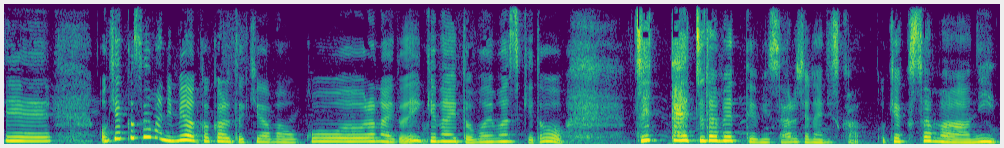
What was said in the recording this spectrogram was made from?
で、お客様に迷惑かかるときは、まあ怒らないとね、いけないと思いますけど、絶対やっちゃダメっていうミスあるじゃないですか。お客様に、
